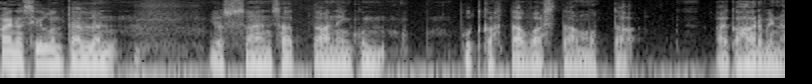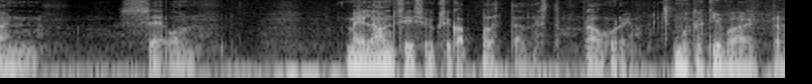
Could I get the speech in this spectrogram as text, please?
aina silloin tällöin jossain saattaa niin kuin putkahtaa vastaan, mutta aika harvinainen se on. Meillä on siis yksi kappale tällaista nauhuria. Mutta kiva, että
